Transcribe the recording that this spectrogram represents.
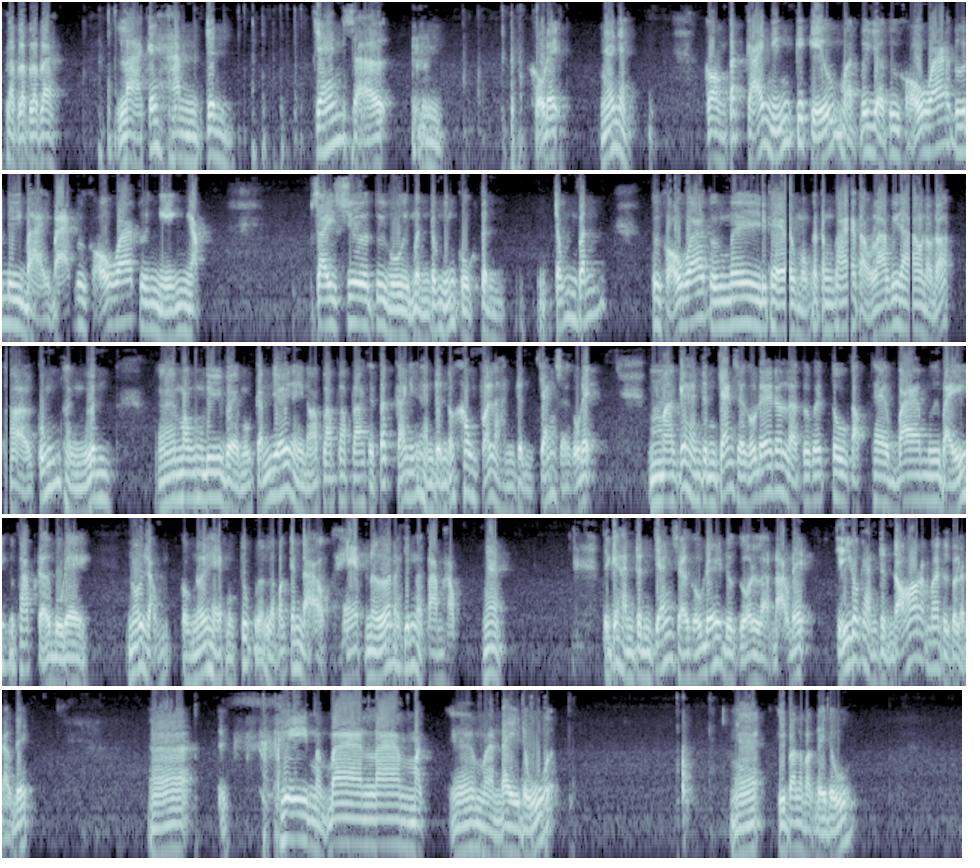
Lặp lặp lặp là là cái hành trình chán sợ. Khổ đấy. Nhớ nha. Còn tất cả những cái kiểu mà bây giờ tôi khổ quá tôi đi bài bạc tôi khổ quá tôi nghiện ngập. Say xưa tôi vùi mình trong những cuộc tình chống vánh tôi khổ quá tôi mới đi theo một cái tông thái tàu lao ví đao nào đó thờ cúng thần linh. À, mong đi về một cảnh giới này nọ bla bla bla thì tất cả những hành trình đó không phải là hành trình chán sợ khổ đế. Mà cái hành trình chán sợ khổ đế đó là tôi phải tu tập theo 37 cái pháp trợ bồ đề. Nói rộng còn nói hẹp một chút đó là bắt chánh đạo. Hẹp nữa đó chính là tam học nha. Thì cái hành trình chán sợ khổ đế được gọi là đạo đế chỉ có cái hành trình đó mới được gọi là đạo đế. À, khi mà ba la mật à, mà đầy đủ à, khi ba la mật đầy đủ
